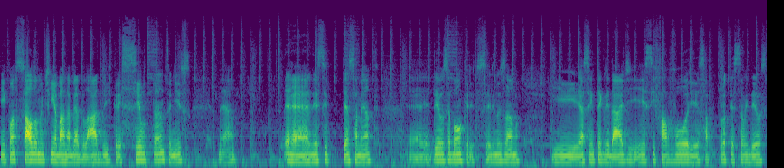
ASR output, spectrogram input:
Enquanto Saulo não tinha Barnabé do lado e cresceu tanto nisso, né? É, nesse pensamento. É, Deus é bom, queridos, Ele nos ama. E essa integridade, esse favor e essa proteção em Deus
